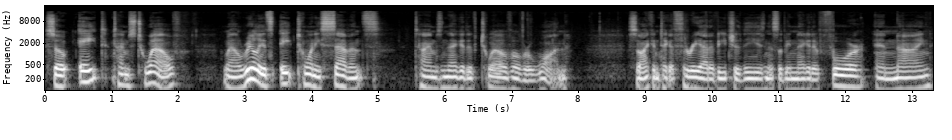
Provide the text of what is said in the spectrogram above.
So 8 times 12, well, really it's 8 27ths times negative 12 over 1. So I can take a 3 out of each of these, and this will be negative 4 and 9.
